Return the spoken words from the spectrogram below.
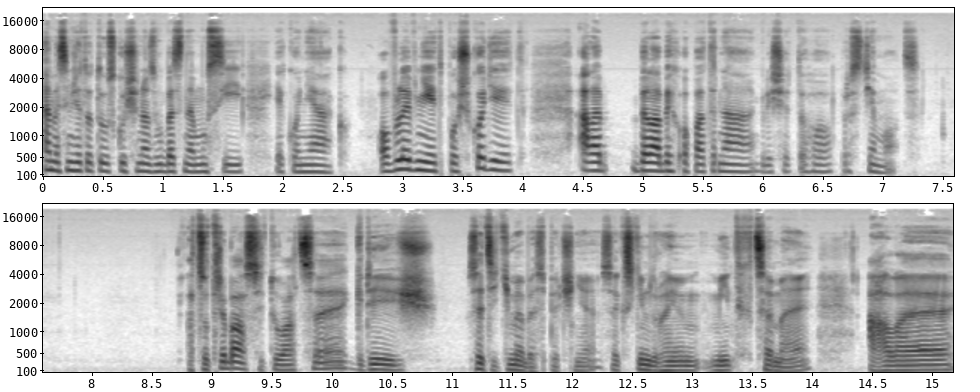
A myslím, že to tu zkušenost vůbec nemusí jako nějak ovlivnit, poškodit, ale byla bych opatrná, když je toho prostě moc. A co třeba situace, když se cítíme bezpečně, se s tím druhým mít chceme, ale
